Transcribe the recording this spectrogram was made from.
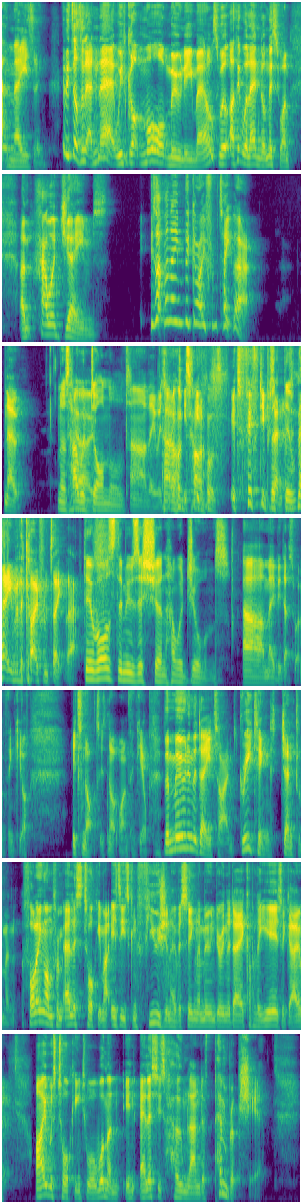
Amazing. And it doesn't end there. We've got more moon emails. We'll, I think we'll end on this one. Um, Howard James. Is that the name of the guy from Take That? No. No, it's Howard No. Donald. Ah, they were. Howard it's, Donald. It's fifty percent But the name of the guy from Take That. There was the musician Howard Jones. Ah, maybe that's what I'm thinking of. It's not. It's not what I'm thinking of. The moon in the daytime. Greetings, gentlemen. Following on from Elis talking about Izzy's confusion over seeing the moon during the day a couple of years ago, I was talking to a woman in Elis's homeland of Pembrokeshire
